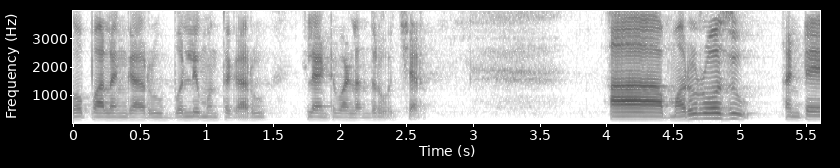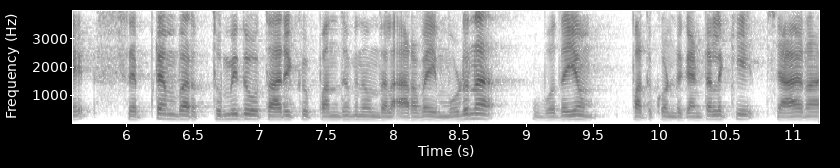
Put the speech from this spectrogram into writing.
గోపాలం గారు బొల్లిముంత గారు ఇలాంటి వాళ్ళందరూ వచ్చారు. ఆ మరు రోజు అంటే సెప్టెంబర్ తొమ్మిదో తారీఖు పంతొమ్మిది వందల అరవై మూడున ఉదయం పదకొండు గంటలకి త్యాగ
